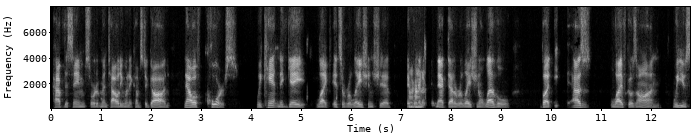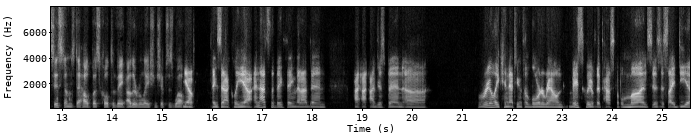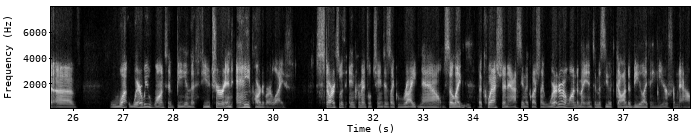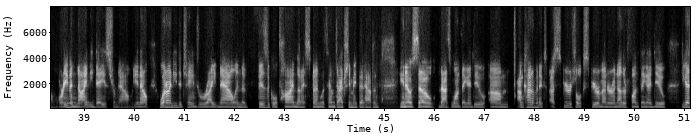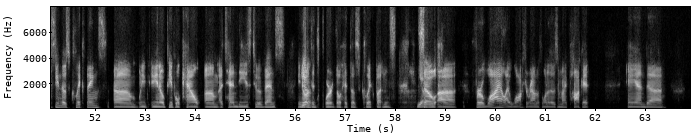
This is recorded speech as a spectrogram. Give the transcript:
have the same sort of mentality when it comes to God? Now, of course, we can't negate like it's a relationship and we're Mhm. going to connect at a relational level, but as life goes on, we use systems to help us cultivate other relationships as well. Yep. Exactly. Yeah. And that's the big thing that I've been, I, I, I've just been uh, really connecting with the Lord around basically over the past couple months is this idea of what, where we want to be in the future in any part of our life starts with incremental changes like right now. So like the question, asking the question, like, where do I want my intimacy with God to be like a year from now or even 90 days from now? You know, what do I need to change right now in the physical time that I spend with him to actually make that happen? you know so that's one thing i do um i'm kind of an ex- a spiritual experimenter another fun thing i do you guys seen those click things um we, you know people count um attendees to events you know Yeah. at the door they'll hit those click buttons Yeah. so uh for a while i walked around with one of those in my pocket and uh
